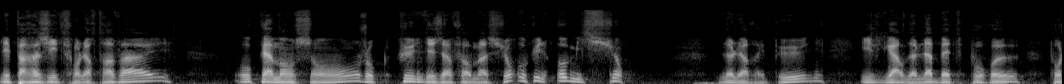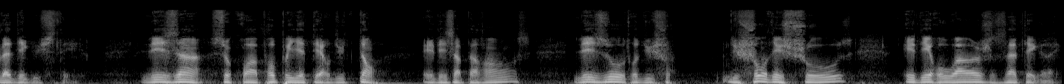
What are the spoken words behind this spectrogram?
Les parasites font leur travail, aucun mensonge, aucune désinformation, aucune omission ne leur répugne, ils gardent la bête pour eux, pour la déguster. Les uns se croient propriétaires du temps et des apparences, les autres du fond, du fond des choses et des rouages intégrés.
